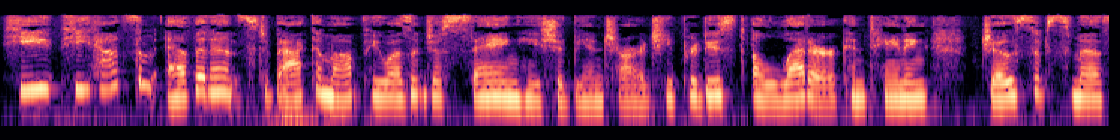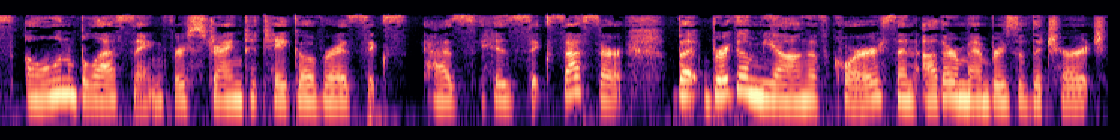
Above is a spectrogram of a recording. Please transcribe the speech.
he, he had some evidence to back him up. He wasn't just saying he should be in charge. He produced a letter containing Joseph Smith's own blessing for Strang to take over as, as his successor. But Brigham Young, of course, and other members of the church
